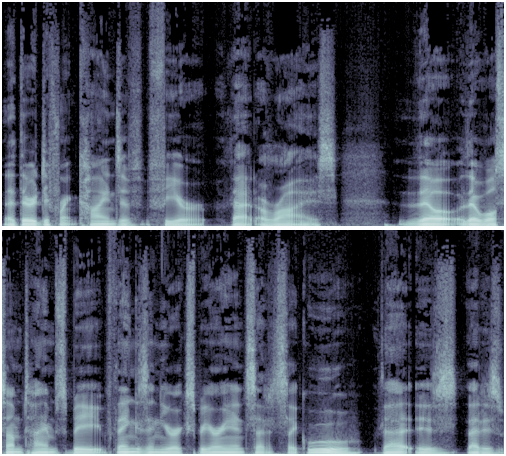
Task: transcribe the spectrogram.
that there are different kinds of fear that arise. There there will sometimes be things in your experience that it's like, ooh, that is that is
